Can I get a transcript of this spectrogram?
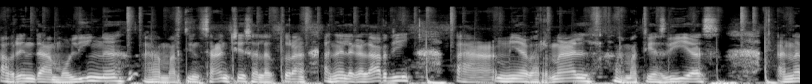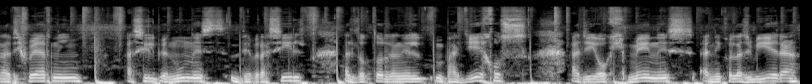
a Brenda Molina, a Martín Sánchez, a la doctora Anelia Galardi, a Mía Bernal, a Matías Díaz, a Nara Di Fernin, a Silvia Núñez de Brasil, al doctor Daniel Vallejos, a Diego Jiménez, a Nicolás Viera,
